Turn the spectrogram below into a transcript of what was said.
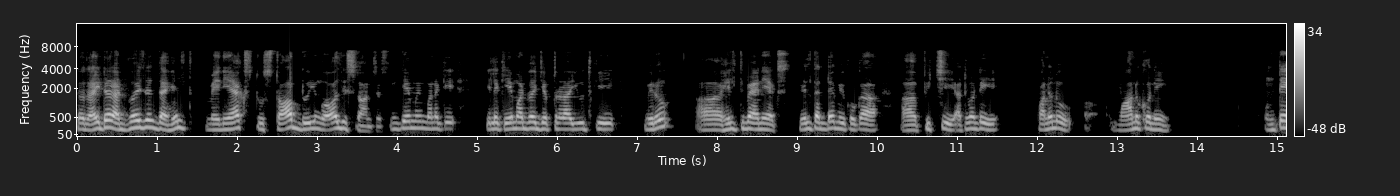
so writer advises the health maniacs to stop doing all this nonsense ఇంకేమి మనకి వీళ్ళకి ఏం అడ్వైజ్ చెప్తున్నాడు ఆ యూత్‌కి మీరు హెల్త్ మేనియాక్స్ హెల్త్ అంటే మీకొక ఒక పిచ్చి అటువంటి పనులు మానుకొని ఉంటే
